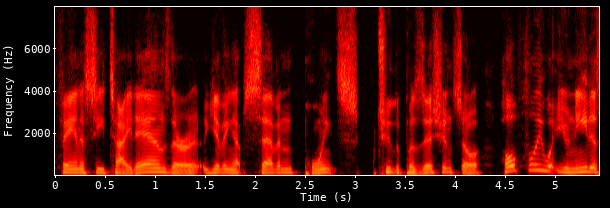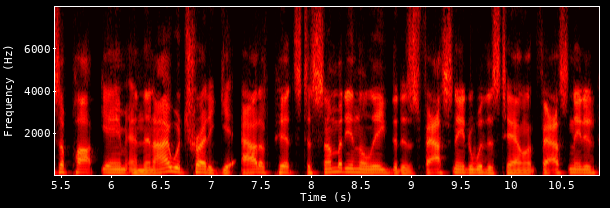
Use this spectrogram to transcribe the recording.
fantasy tight ends. They're giving up seven points to the position. So hopefully, what you need is a pop game. And then I would try to get out of Pitts to somebody in the league that is fascinated with his talent, fascinated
